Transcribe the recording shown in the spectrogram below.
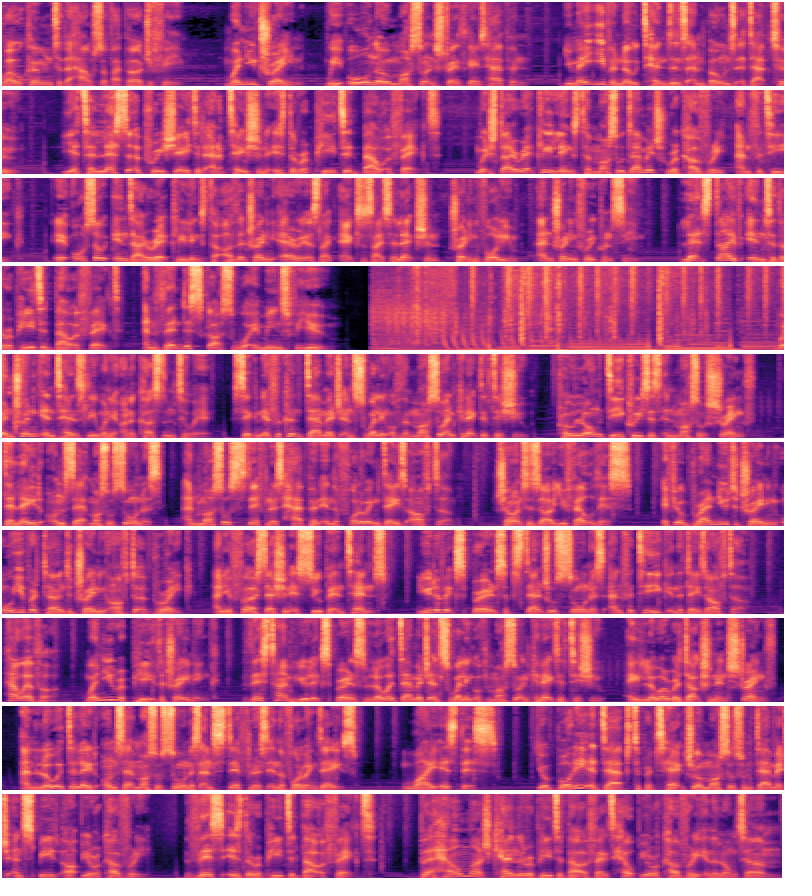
Welcome to the House of Hypertrophy. When you train, we all know muscle and strength gains happen. You may even know tendons and bones adapt too. Yet a lesser appreciated adaptation is the repeated bout effect, which directly links to muscle damage, recovery, and fatigue. It also indirectly links to other training areas like exercise selection, training volume, and training frequency. Let's dive into the repeated bout effect and then discuss what it means for you. When training intensely when you're unaccustomed to it, significant damage and swelling of the muscle and connective tissue, prolonged decreases in muscle strength, delayed onset muscle soreness, and muscle stiffness happen in the following days after. Chances are you felt this, if you're brand new to training or you've returned to training after a break and your first session is super intense, you'd have experienced substantial soreness and fatigue in the days after. However, when you repeat the training, this time you'll experience lower damage and swelling of muscle and connective tissue, a lower reduction in strength, and lower delayed onset muscle soreness and stiffness in the following days. Why is this? Your body adapts to protect your muscles from damage and speed up your recovery. This is the repeated bout effect. But how much can the repeated bout effect help your recovery in the long term?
